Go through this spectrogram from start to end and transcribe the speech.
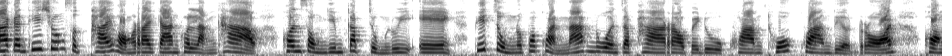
มากันที่ช่วงสุดท้ายของรายการคนหลังข่าว คนส่งยิ้มกับจุ่มลุยเอง พี่จุ่มนพขวัญนาคนวลจะพาเราไปดูความทุกข์ความเดือดร้อนของ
